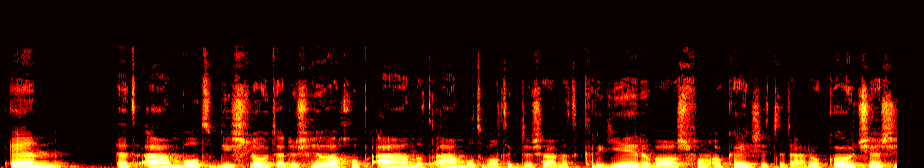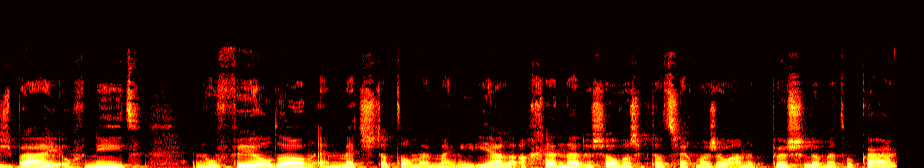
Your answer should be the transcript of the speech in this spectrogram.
En het aanbod, die sloot daar dus heel erg op aan. Dat aanbod wat ik dus aan het creëren was. Van oké, zitten daar ook coachsessies bij of niet? En hoeveel dan? En matcht dat dan met mijn ideale agenda? Dus zo was ik dat zeg maar zo aan het puzzelen met elkaar.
